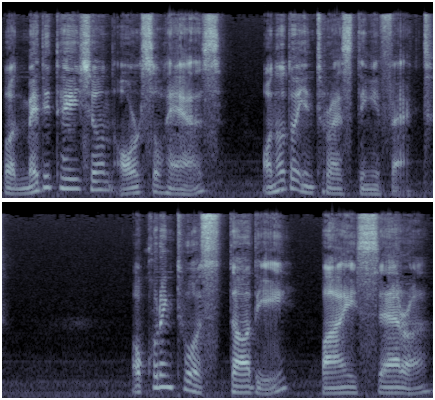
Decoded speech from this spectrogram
But meditation also has another interesting effect. According to a study by Sara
